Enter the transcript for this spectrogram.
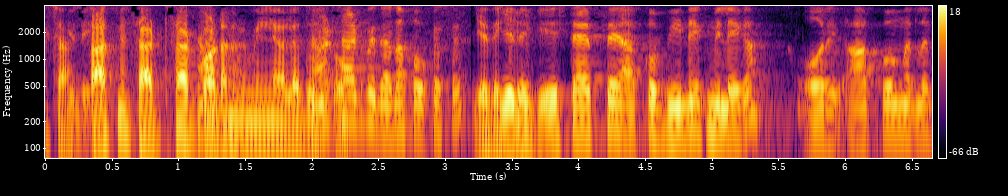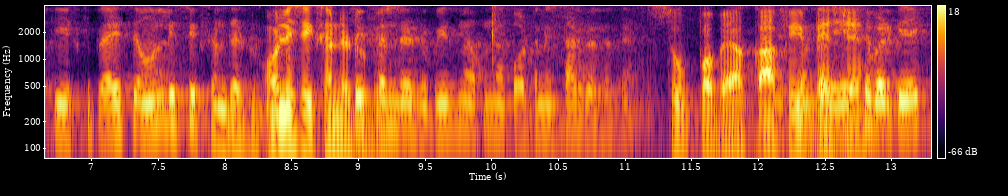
अच्छा साथ में साठ साठ कॉटन में मिलने वाला है दोस्तों। साठ पे ज़्यादा फोकस है। ये देखिए। देखिए इस टाइप से आपको वी नेक मिलेगा। और आपको मतलब कि इसकी प्राइस है only six hundred only six hundred six hundred rupees में अपना कॉटन स्टार्ट कर देते हैं। सुपर भैया काफ़ी बेस्ट से है। बढ़ के एक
